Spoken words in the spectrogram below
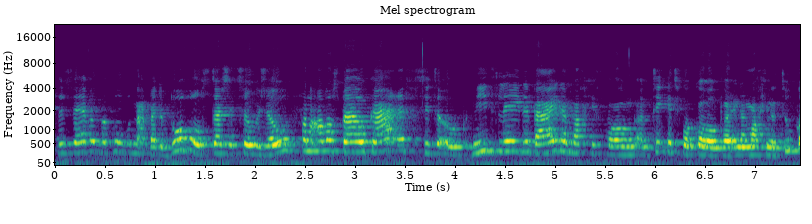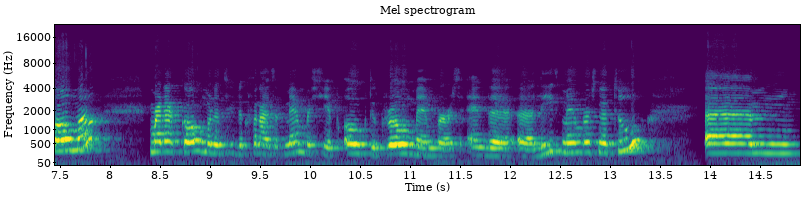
dus we hebben bijvoorbeeld nou, bij de borrels, daar zit sowieso van alles bij elkaar. Er zitten ook niet-leden bij. Daar mag je gewoon een ticket voor kopen en dan mag je naartoe komen. Maar daar komen natuurlijk vanuit het membership ook de Grow members en de uh, Lead members naartoe. Um,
